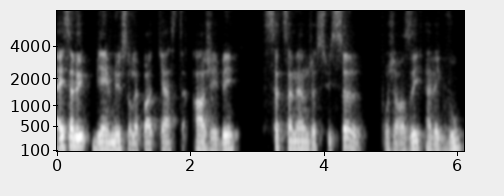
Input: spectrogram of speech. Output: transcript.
Hey, salut, bienvenue sur le podcast AGB. Cette semaine, je suis seul pour jaser avec vous.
